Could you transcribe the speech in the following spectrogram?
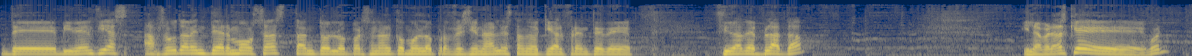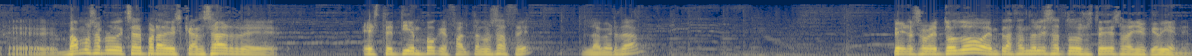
de vivencias absolutamente hermosas, tanto en lo personal como en lo profesional, estando aquí al frente de Ciudad de Plata. Y la verdad es que, bueno, eh, vamos a aprovechar para descansar eh, este tiempo que falta nos hace, la verdad. Pero sobre todo, emplazándoles a todos ustedes al año que viene.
